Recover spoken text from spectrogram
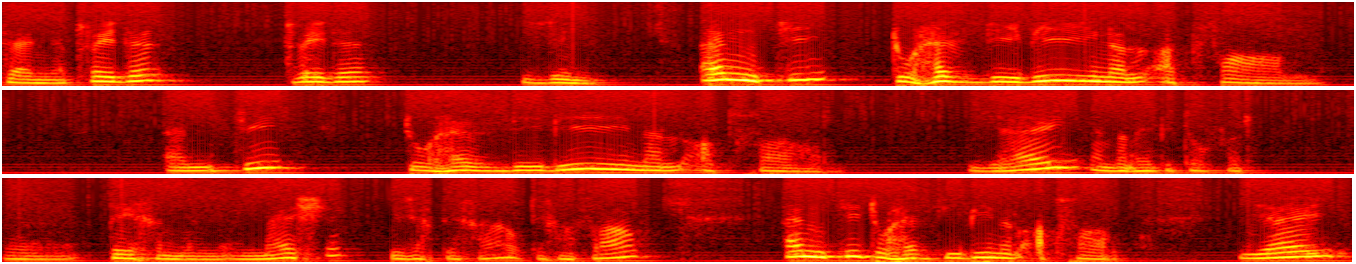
thania tweede tweede zin أنت تهذبين الأطفال أنت تهذبين الأطفال jij, en dan heb je het over uh, tegen een, een, meisje, die zegt tegen haar of tegen een vrouw, anti tuhathibin al-atfal. Jij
